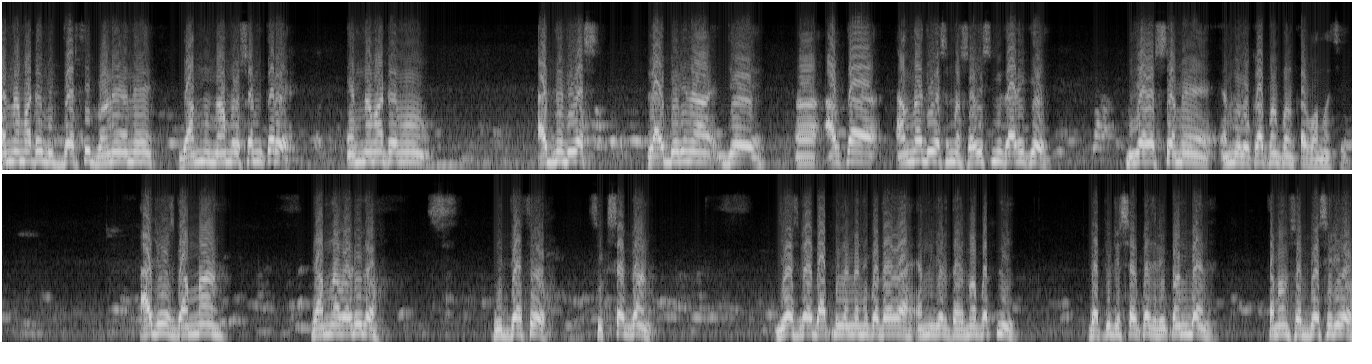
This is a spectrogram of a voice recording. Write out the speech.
એમના માટે વિદ્યાર્થી ભણે અને ગામનું નામ રોશન કરે, એમના માટે હું આજનો દિવસ લાઇબ્રેરીના જે આવતા આવના દિવસમાં છવ્વીસમી તારીખે બીજા વર્ષે અમે એમનું લોકાર્પણ પણ કરવાના છે આજ રોજ ગામમાં, ગામના વડીલો, વિદ્યાર્થીઓ, શિક્ષકગણ, જયેશભાઈ બાપુ લંડનથી પધાર્યા. એમની જોડે ધર્મપત્ની, ડેપ્યુટી સરપંચ રિપનબેન તમામ સભ્યશ્રીઓ,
